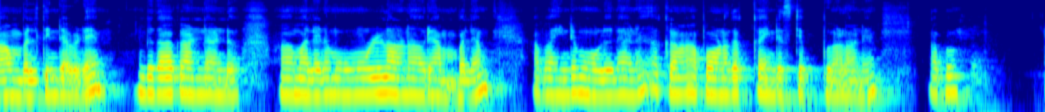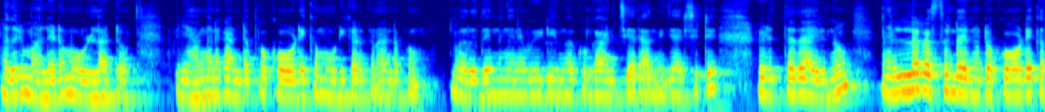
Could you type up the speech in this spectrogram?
ആ അമ്പലത്തിന്റെ അവിടെ. ഇതാ കണ്ട ആ മലയുടെ മുകളിലാണ് ആ ഒരു അമ്പലം. അപ്പോൾ അതിന്റെ മുകളിലാണ് ആ പോണതൊക്കെ അതിന്റെ സ്റ്റെപ്പുകളാണ്. അപ്പോൾ അതൊരു മലയുടെ മുകളിലാട്ടോ. അപ്പോൾ ഞാൻ അങ്ങനെ കണ്ടപ്പോൾ കോടയൊക്കെ മൂടി കിടക്കണ കണ്ടപ്പം വെറുതെ ഒന്നിങ്ങനെ വീഡിയോ നിങ്ങൾക്കും കാണിച്ചു തരാമെന്ന് വിചാരിച്ചിട്ട് എടുത്തതായിരുന്നു. നല്ല രസമുണ്ടായിരുന്നു കേട്ടോ കോടയൊക്കെ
